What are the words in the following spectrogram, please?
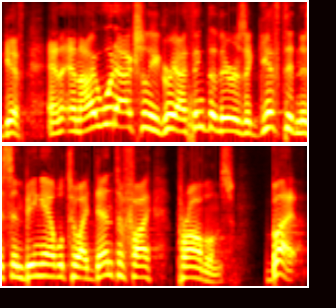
gift. And, and I would actually agree. I think that there is a giftedness in being able to identify problems. But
